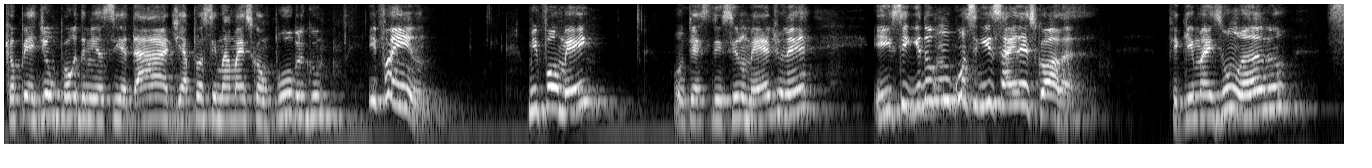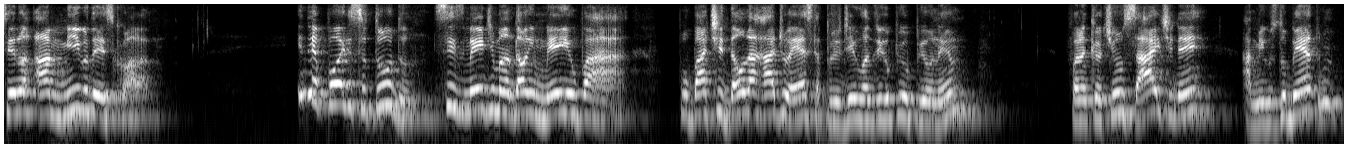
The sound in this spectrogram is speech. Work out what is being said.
que eu perdi um pouco da minha ansiedade, aproximar mais com o público, e foi indo. Me formei, teste de ensino médio, né? E em seguida eu não consegui sair da escola. Fiquei mais um ano sendo amigo da escola. E depois disso tudo, cismei de mandar um e-mail para o batidão da Rádio Extra, para o Diego Rodrigo Piu Piu, né? Falando que eu tinha um site, né? Amigos do Beto,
